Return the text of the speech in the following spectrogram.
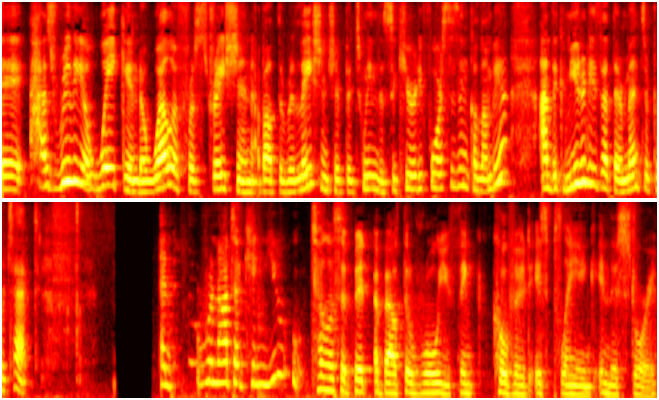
uh, has really awakened a well of frustration about the relationship between the security forces in Colombia and the communities that they're meant to protect. And Renata, can you tell us a bit about the role you think COVID is playing in this story?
